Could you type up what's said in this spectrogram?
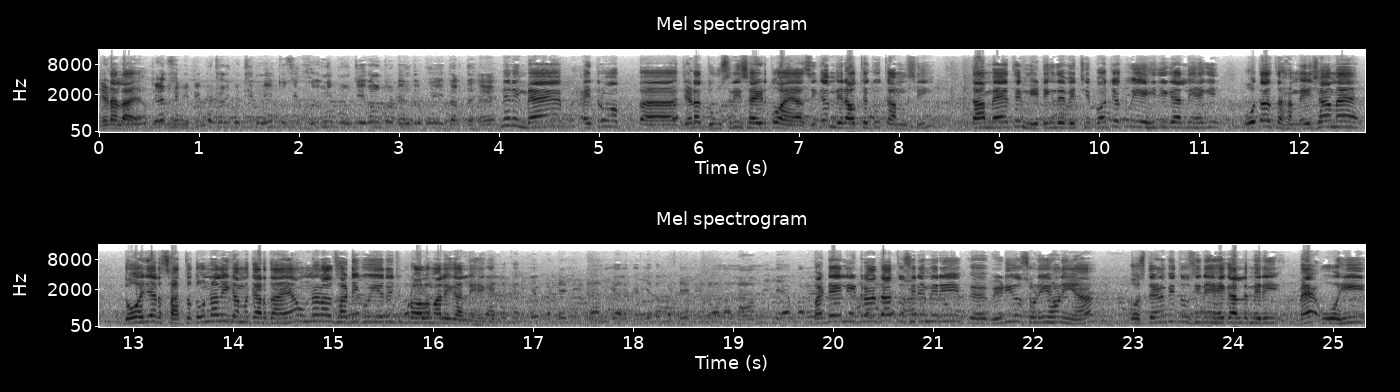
ਜਿਹੜਾ ਲਾਇਆ। ਜਿਹੜੇ ਤੁਸੀਂ ਬੀਬੀ ਪੱਠੇ ਦੀ ਕੋਠੀ ਨਹੀਂ ਤੁਸੀਂ ਖੁਦ ਨਹੀਂ ਪਹੁੰਚੇ ਤਾਂ ਤੁਹਾਡੇ ਅੰਦਰ ਕੋਈ ਦਰਦ ਹੈ? ਨਹੀਂ ਨਹੀਂ ਮੈਂ ਇਧਰੋਂ ਜਿਹੜਾ ਦੂਸਰੀ ਸਾਈਡ ਤੋਂ ਆਇਆ ਸੀਗਾ ਮੇਰਾ ਉੱਥੇ ਕੋਈ ਕੰਮ ਸੀ ਤਾਂ ਮੈਂ ਇੱਥੇ ਮੀਟਿੰਗ ਦੇ ਵਿੱਚ ਹੀ ਪਹੁੰਚਿਆ ਕੋਈ ਇਹੋ ਜੀ ਗੱਲ ਨਹੀਂ ਹੈਗੀ। ਉਹ ਤਾਂ ਹਮੇਸ਼ਾ ਮੈਂ 2007 ਤੋਂ ਉਹਨਾਂ ਹੀ ਕੰਮ ਕਰਦਾ ਆਇਆ ਉਹਨਾਂ ਨਾਲ ਸਾਡੀ ਕੋਈ ਇਹਦੇ ਵਿੱਚ ਪ੍ਰੋਬਲਮ ਵਾਲੀ ਗੱਲ ਨਹੀਂ ਹੈਗੀ। ਗੱਲ ਕਰੀਏ ਵੱਡੇ ਲੀਡਰਾਂ ਦੀ ਗੱਲ ਕਰੀਏ ਵੱਡੇ ਲੀਡਰਾਂ ਦਾ ਨਾਮ ਨਹੀਂ ਲਿਆ, ਪਰ ਵੱਡੇ ਲੀਡਰਾਂ ਦਾ ਤੁਸੀਂ ਨੇ ਮੇਰੀ ਵੀਡੀਓ ਸੁਣੀ ਹੋਣੀ ਆ। ਉਸ ਦਿਨ ਵੀ ਤੁਸੀਂ ਨੇ ਇਹ ਗੱਲ ਮੇਰੀ, ਮੈਂ ਉਹੀ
